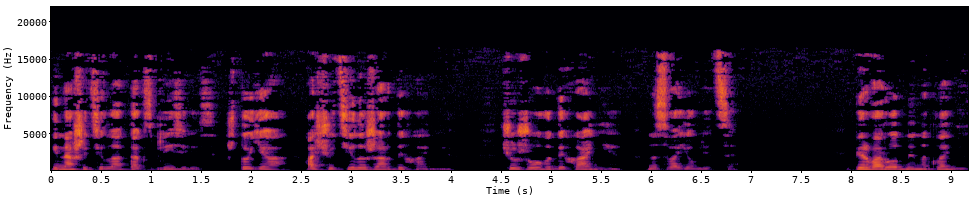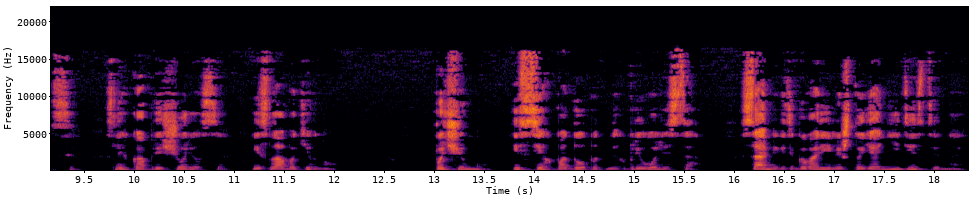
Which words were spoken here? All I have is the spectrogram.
и наши тела так сблизились, что я ощутила жар дыхания, чужого дыхания на своем лице. Первородный наклонился, слегка прищурился и слабо кивнул. Почему из всех подопытных Бриолиса сами ведь говорили, что я не единственная,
